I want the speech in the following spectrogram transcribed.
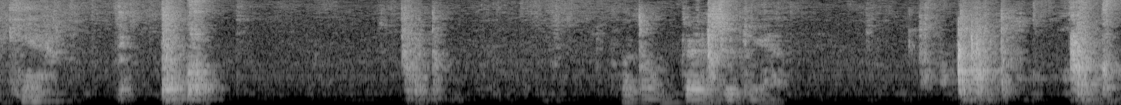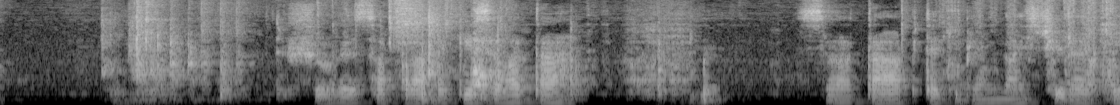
aqui. Fazer um teste aqui. Deixa eu ver essa placa aqui se ela tá. Se ela tá apta aqui pra nós tirar aqui.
